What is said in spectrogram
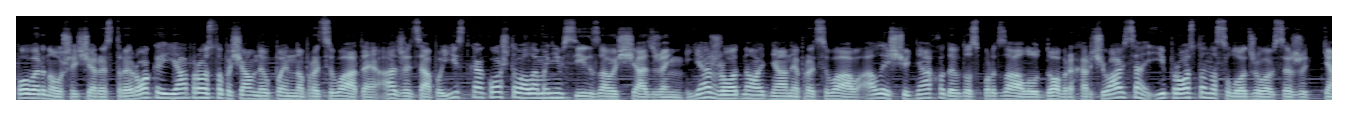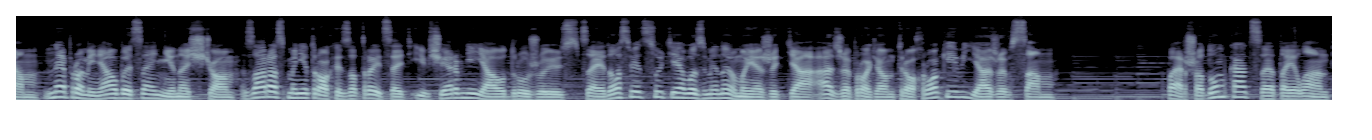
Повернувшись через три роки, я просто почав невпинно працювати, адже ця поїздка коштувала мені всіх заощаджень. Я жодного дня не працював, але щодня ходив до спортзалу добре харчувався і просто насолоджувався життям. Не проміняв би це ні на що. Зараз мені трохи за 30, і в червні я одружуюсь. Цей досвід суттєво змінив моє життя, адже протягом трьох років я жив сам. Перша думка це Таїланд.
